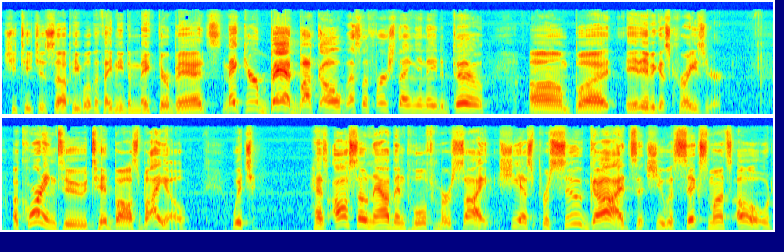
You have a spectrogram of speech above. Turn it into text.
She teaches uh, people that they need to make their beds. Make your bed, bucko. That's the first thing you need to do. Um, but it even gets crazier. According to Tidball's bio, which has also now been pulled from her site, she has pursued God since she was six months old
